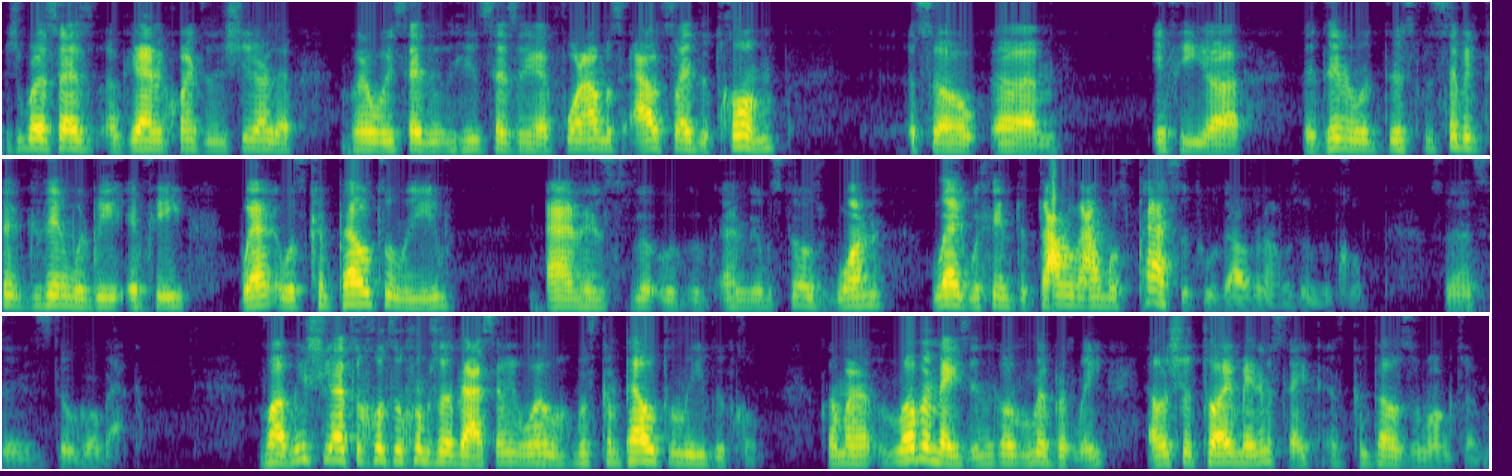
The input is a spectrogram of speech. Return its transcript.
Mishnah says again, according to the Shir, that according we said he says he had four amos outside the tchum. So um, if he uh, the din the specific din would be if he went was compelled to leave, and his and there was still one leg within the down amos past the two thousand amos of the tchum. So that's he still go back. But was compelled to leave the tchum. Love amazing, go deliberately. El made a mistake and compels the wrong term.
